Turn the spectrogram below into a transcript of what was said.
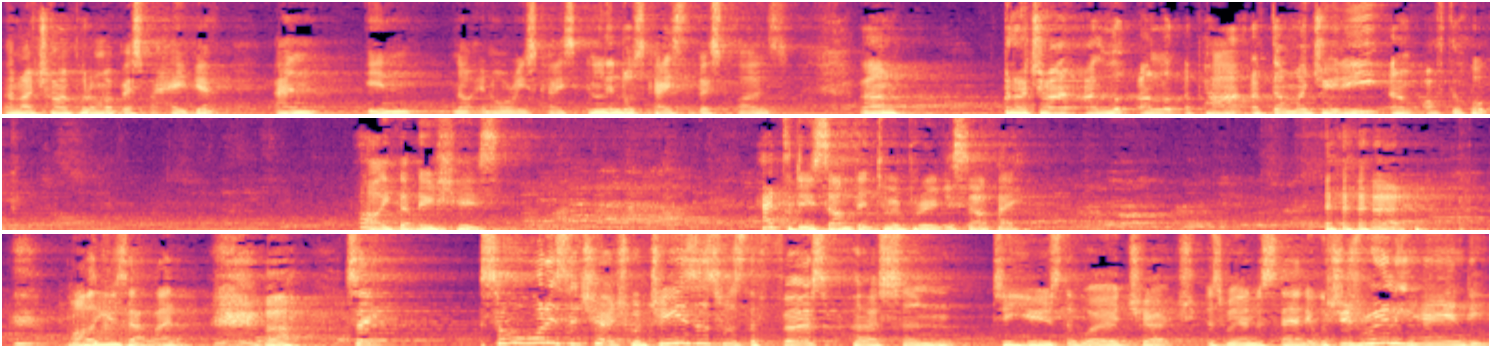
and I try and put on my best behavior and in not in Ori's case, in Lyndall's case, the best clothes. Um, and I try and I look, I look the part. I've done my duty, and I'm off the hook. Oh, you got new shoes. Had to do something to improve yourself, hey? I'll use that later. Uh, so, so what is the church? Well, Jesus was the first person to use the word church as we understand it, which is really handy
